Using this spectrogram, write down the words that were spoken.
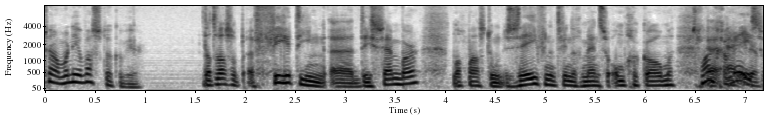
wanneer was het ook alweer? Dat was op 14 uh, december. Nogmaals, toen 27 mensen omgekomen. Uh, er, is...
